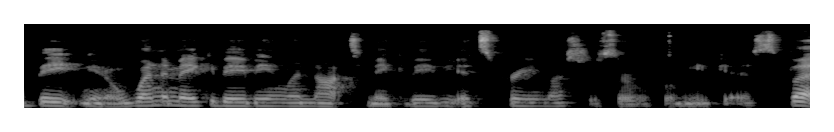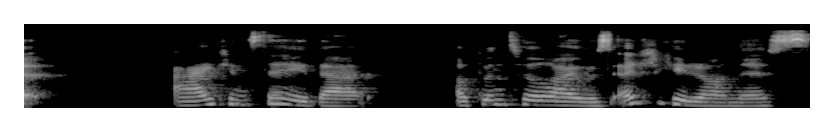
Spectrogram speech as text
ba- you know when to make a baby and when not to make a baby, it's pretty much the cervical mucus. But I can say that up until I was educated on this,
